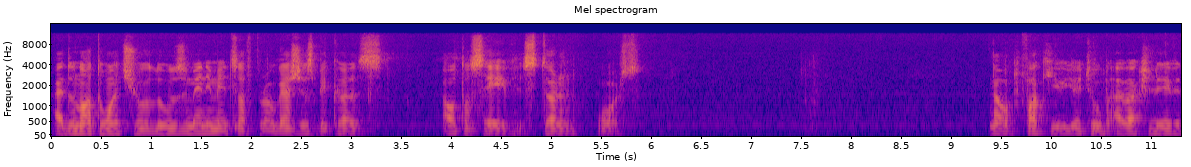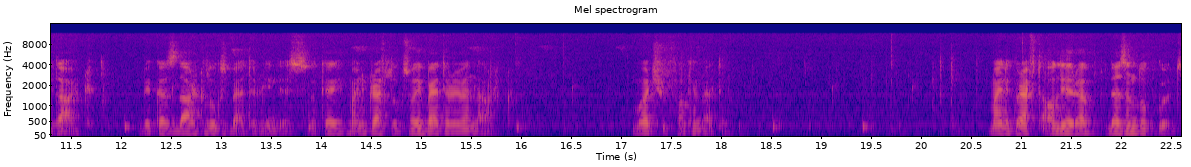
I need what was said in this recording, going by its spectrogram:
I do not want to lose many minutes of progress just because autosave stern worse. No, fuck you, YouTube, I will actually leave it dark. Because dark looks better in this, okay? Minecraft looks way better than dark. Much fucking better. Minecraft all lit up doesn't look good.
